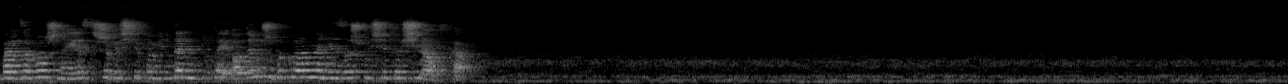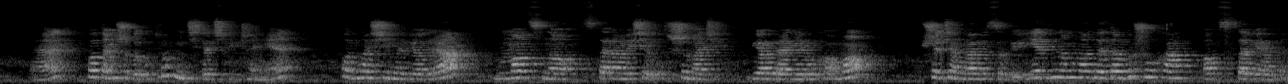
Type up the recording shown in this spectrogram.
Bardzo ważne jest, żebyście pamiętali tutaj o tym, żeby kolana nie zeszły się do środka. Tak. Potem, żeby utrudnić to ćwiczenie, podnosimy biodra, mocno staramy się utrzymać biodra nieruchomo, przyciągamy sobie jedną nogę do brzucha, odstawiamy.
